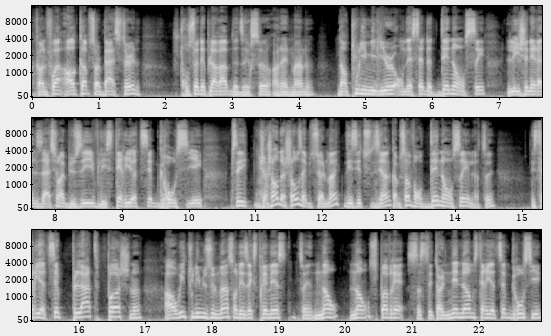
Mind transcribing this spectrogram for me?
encore une fois, all cops are bastards. Je trouve ça déplorable de dire ça, honnêtement. Dans tous les milieux, on essaie de dénoncer les généralisations abusives, les stéréotypes grossiers. C'est le genre de choses habituellement que des étudiants comme ça vont dénoncer. Là, sais. Les stéréotypes plates, poches, là. Ah oui, tous les musulmans sont des extrémistes. sais. non, non, c'est pas vrai. C'est un énorme stéréotype grossier.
